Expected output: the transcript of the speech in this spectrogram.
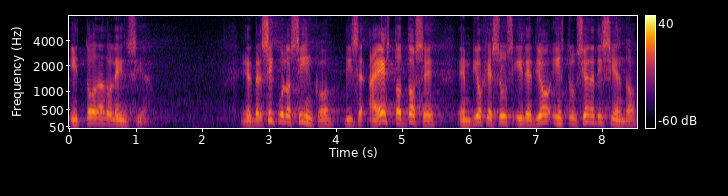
y toda dolencia. En el versículo 5 dice, a estos doce envió Jesús y les dio instrucciones diciendo,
